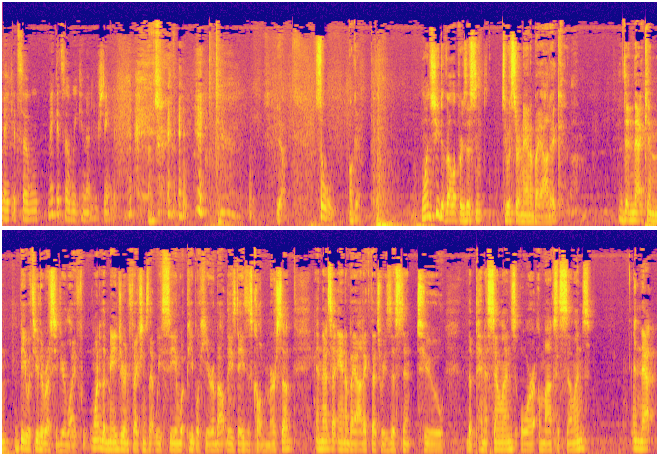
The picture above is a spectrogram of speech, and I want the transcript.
Make it so make it so we can understand it. Yeah. So, okay. Once you develop resistance to a certain antibiotic, then that can be with you the rest of your life. One of the major infections that we see and what people hear about these days is called MRSA, and that's an antibiotic that's resistant to the penicillins or amoxicillins. And that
